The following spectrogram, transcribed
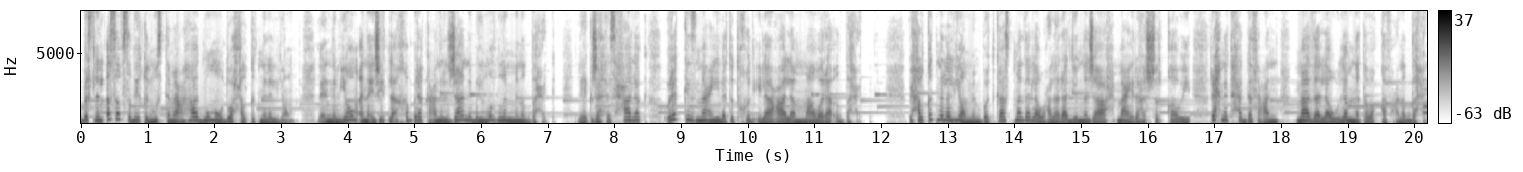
بس للأسف صديقي المستمع هاد مو موضوع حلقتنا لليوم لأن اليوم أنا إجيت لأخبرك عن الجانب المظلم من الضحك. لهيك جهز حالك وركز معي لتدخل إلى عالم ما وراء الضحك. بحلقتنا لليوم من بودكاست ماذا لو على راديو النجاح معي رها الشرقاوي رح نتحدث عن ماذا لو لم نتوقف عن الضحك.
